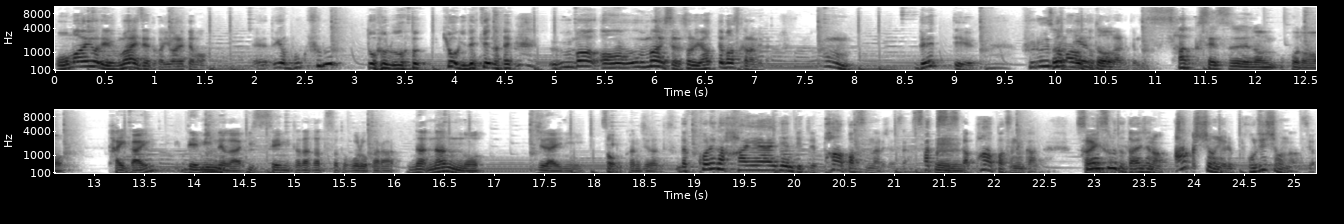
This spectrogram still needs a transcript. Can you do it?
お前より上手いぜとか言われても、えっ、ー、と、いや、僕フルートの競技出てない、うま、うまいっすよ、それやってますから、みたいな。うん。でっていう。フルートマウント取られても。サクセスの、この、大会でみんなが一斉に戦ってたところから、な、何の時代にっていう感じなんですかこれがハイアイデンティティでパーパスになるじゃないですか。サクセスがパーパスに変わる。うん、そうすると大事なのはアクションよりポジションなんですよ。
